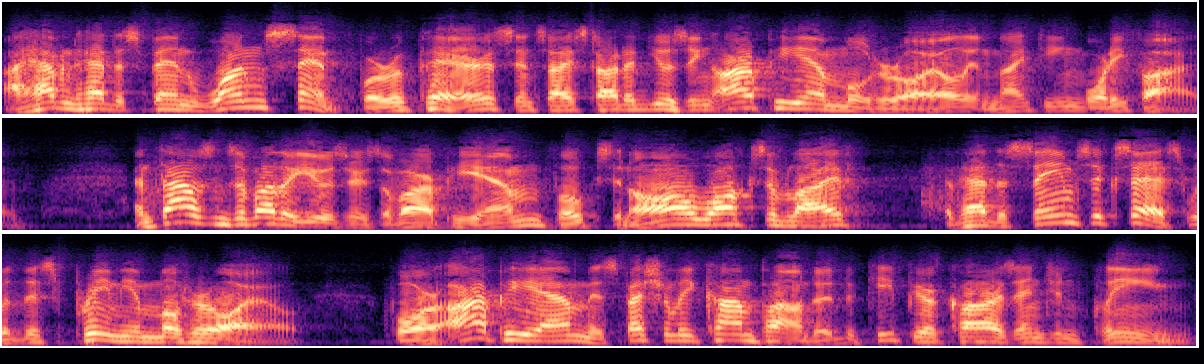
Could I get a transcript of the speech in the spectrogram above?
I haven't had to spend one cent for repairs since I started using RPM motor oil in 1945. And thousands of other users of RPM, folks in all walks of life, have had the same success with this premium motor oil. For RPM is specially compounded to keep your car's engine clean,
